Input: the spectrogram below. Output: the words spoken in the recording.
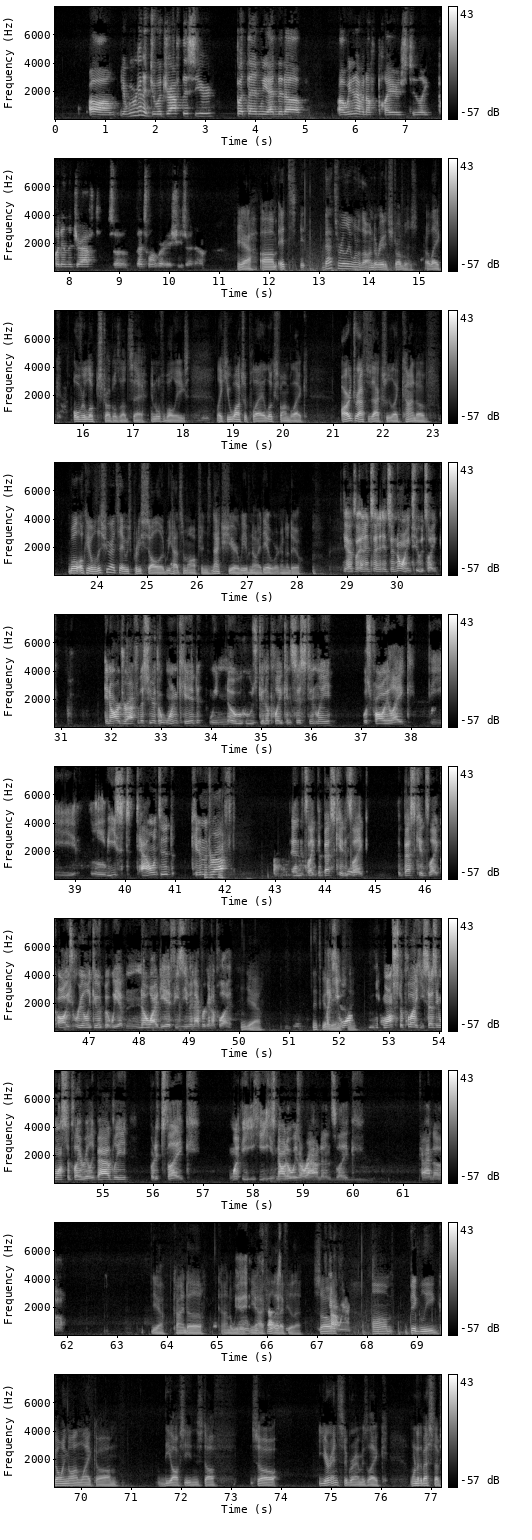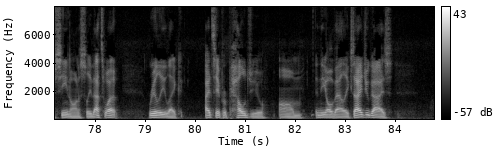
um, yeah, we were gonna do a draft this year, but then we ended up uh, we didn't have enough players to like put in the draft, so that's one of our issues right now. Yeah, um, it's it, that's really one of the underrated struggles, or like overlooked struggles, I'd say, in football leagues. Like you watch a play, it looks fun, but like our draft is actually like kind of well, okay. Well, this year I'd say it was pretty solid. We had some options. Next year, we have no idea what we're gonna do. Yeah, it's, and it's it's annoying too. It's like in our draft this year, the one kid we know who's gonna play consistently was probably like the least talented kid in the draft, and it's like the best kid is like the best kid's like, oh, he's really good, but we have no idea if he's even ever gonna play. Yeah, it's gonna Like, be he interesting. wa- He wants to play. He says he wants to play really badly, but it's like he he's not always around, and it's like kind of yeah, kind of, kind of weird. Yeah, Yeah, I feel kinda- that. I feel that. So, um big league going on like um the off season stuff so your instagram is like one of the best i've seen honestly that's what really like i'd say propelled you um in the all valley because i had you guys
